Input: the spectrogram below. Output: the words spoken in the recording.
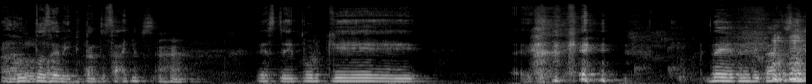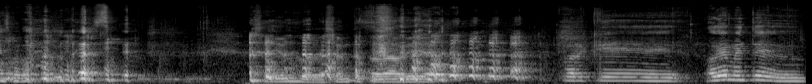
adultos adulto. de veintitantos años. Ajá. Este, porque... de treinta y tantos años, perdón. Soy un adolescente todavía. Porque obviamente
